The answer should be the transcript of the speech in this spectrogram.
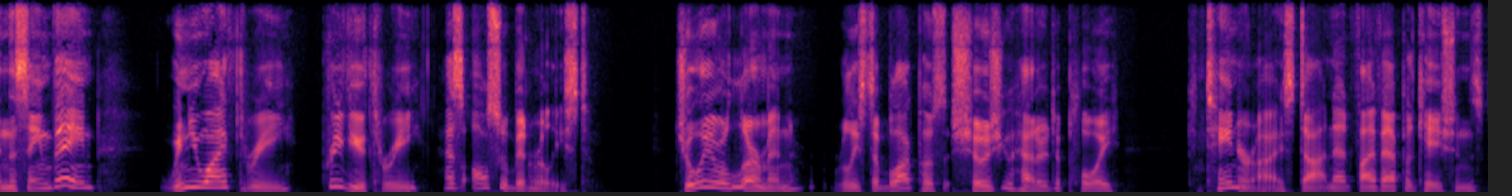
In the same vein, WinUI 3 Preview 3 has also been released. Julie Lerman released a blog post that shows you how to deploy containerized .NET 5 applications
